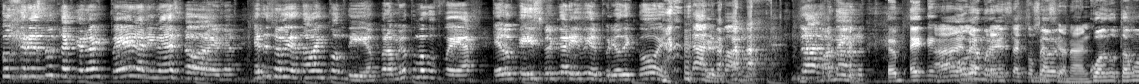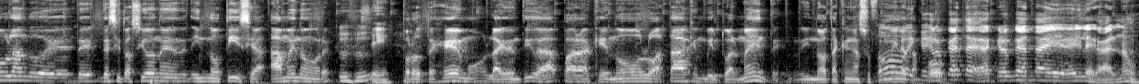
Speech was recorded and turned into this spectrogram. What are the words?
Porque resulta que no hay pena ni nada de esa vaina. Esta subida estaba escondida, pero a mí lo que me fea es lo que hizo el Caribe y el periódico hoy. Dale, Pablo. Eh, eh, Ah, la sabes, convencional. cuando estamos hablando de, de- de situaciones y noticias a menores, Sí. protegemos la identidad para que no lo ataquen virtualmente y no ataquen a su familia No, y que creo tampoco. que hasta, creo que hasta es ilegal, ¿no?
